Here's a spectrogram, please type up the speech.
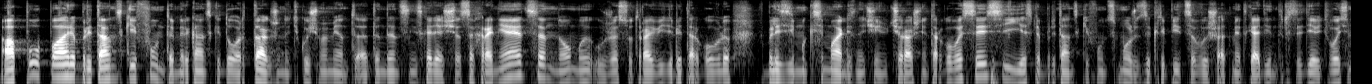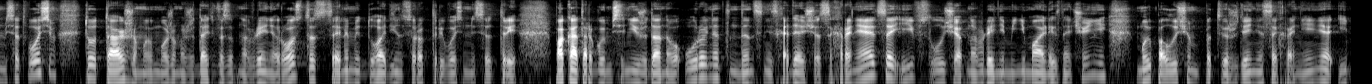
А по паре британский фунт, американский доллар также на текущий момент э, тенденция нисходящая сохраняется, но мы уже с утра видели торговлю вблизи максимальных значений вчерашней торговой сессии. Если британский фунт сможет закрепиться выше отметки 1.3988, то также мы можем ожидать возобновления роста с целями до 1.4383. Пока торгуемся ниже данного уровня, тенденция нисходящая сохраняется и в случае обновления минимальных значений мы получим подтверждение сохранения и,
